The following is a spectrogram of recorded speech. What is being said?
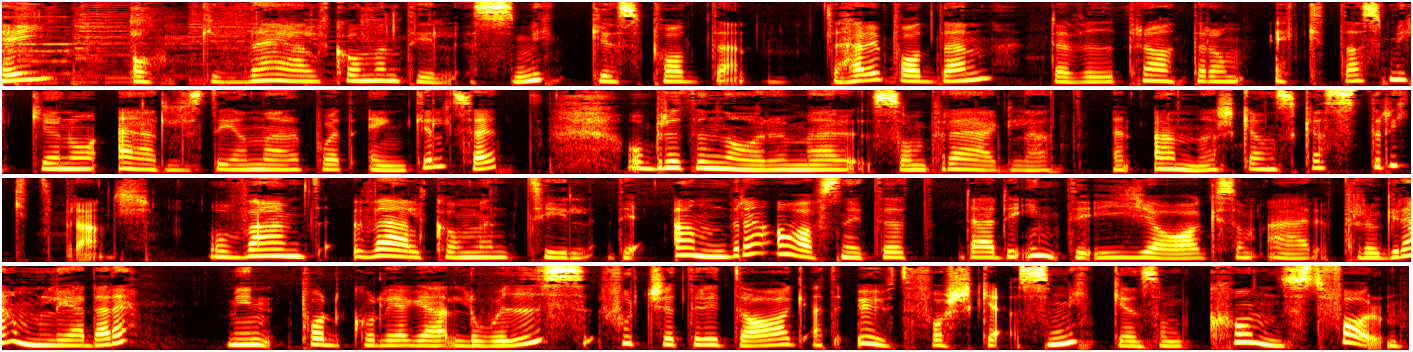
Hej och välkommen till Smyckespodden. Det här är podden där vi pratar om äkta smycken och ädelstenar på ett enkelt sätt och bryter normer som präglat en annars ganska strikt bransch. Och varmt välkommen till det andra avsnittet där det inte är jag som är programledare. Min poddkollega Louise fortsätter idag att utforska smycken som konstform.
